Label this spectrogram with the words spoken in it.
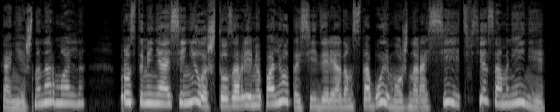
«Конечно, нормально. Просто меня осенило, что за время полета, сидя рядом с тобой, можно рассеять все сомнения,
